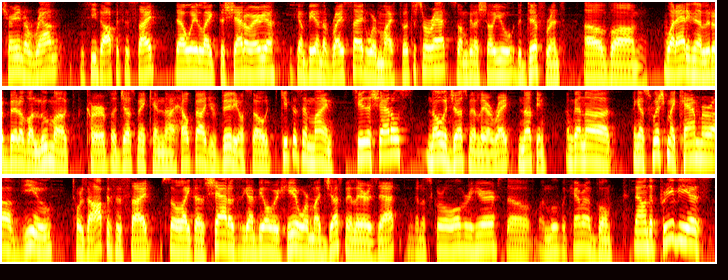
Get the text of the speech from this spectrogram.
turning around to see the opposite side. That way, like the shadow area is gonna be on the right side where my filters are at. So I'm gonna show you the difference of um, what adding a little bit of a Luma curve adjustment can uh, help out your video. So keep this in mind. See the shadows? No adjustment layer, right? Nothing. I'm gonna I'm gonna switch my camera view towards the opposite side. So like the shadows is gonna be over here where my adjustment layer is at. I'm gonna scroll over here. So I move my camera, boom. Now in the previous,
